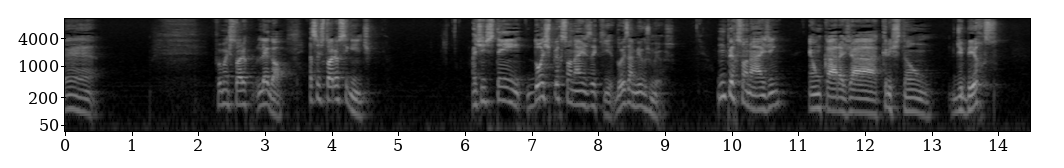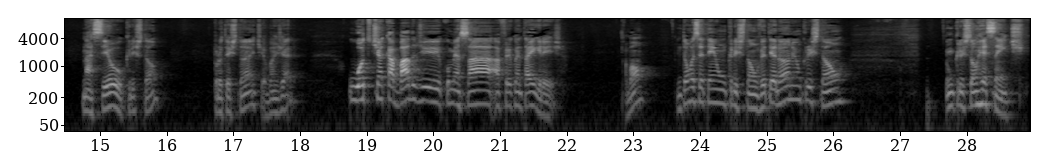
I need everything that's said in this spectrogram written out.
É... Foi uma história legal. Essa história é o seguinte: a gente tem dois personagens aqui, dois amigos meus. Um personagem é um cara já cristão de berço, nasceu cristão, protestante, evangélico o outro tinha acabado de começar a frequentar a igreja. Tá bom? Então você tem um cristão veterano e um cristão um cristão recente.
